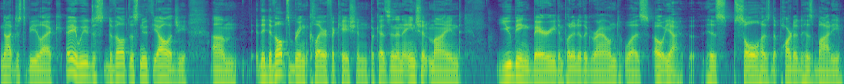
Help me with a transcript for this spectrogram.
not just to be like, hey, we just developed this new theology. Um, they developed to bring clarification because in an ancient mind, you being buried and put into the ground was, oh yeah, his soul has departed his body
